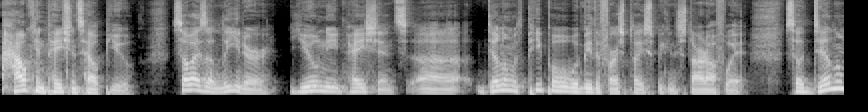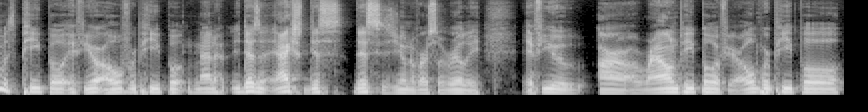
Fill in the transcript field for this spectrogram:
how can patience help you? So as a leader, you'll need patience. Uh, dealing with people would be the first place we can start off with. So dealing with people, if you're over people, matter it doesn't actually. This this is universal, really if you are around people, if you're over people,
